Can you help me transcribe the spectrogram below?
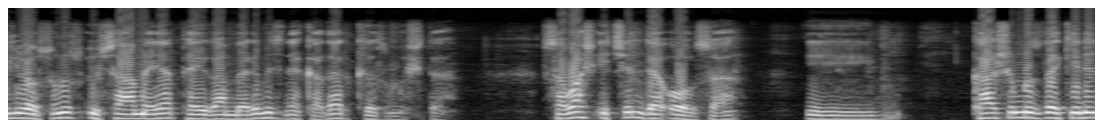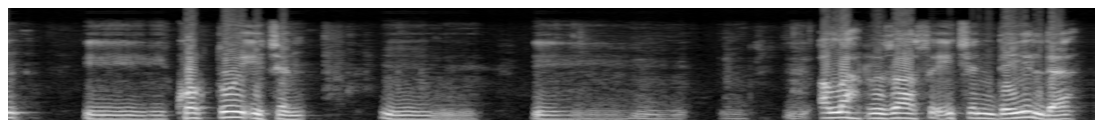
biliyorsunuz Üsame'ye peygamberimiz ne kadar kızmıştı. Savaş içinde olsa e, karşımızdakinin e, korktuğu için e, ee, Allah rızası için değil de e,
